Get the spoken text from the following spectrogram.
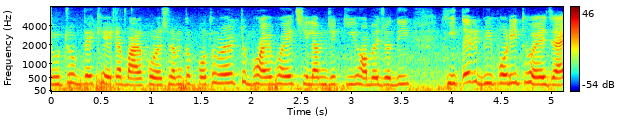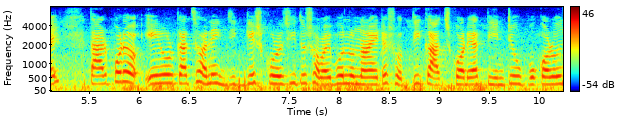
ইউটিউব দেখে এটা বার করেছিলাম। তো প্রথমে একটু ভয়ে ভয়ে ছিলাম যে কি হবে যদি হিতের বিপরীত হয়ে যায়। তারপরে এর ওর কাছে অনেক জিজ্ঞেস করেছি। তো সবাই বলল, না, এটা সত্যি কাজ করে। আর তিনটে উপকরণ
